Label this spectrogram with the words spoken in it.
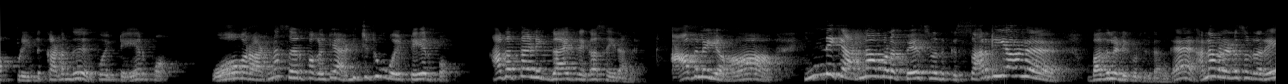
அப்படின்ட்டு கடந்து போயிட்டே இருப்போம். ஓவர் ஆட்டினா செருப்பை அடிச்சுட்டும் போயிட்டே இருப்போம். அதைத்தான் இன்னைக்கு காயத்ரிக்கா செய்கிறாங்க அதுலயும் இன்னைக்கு அண்ணாமலை பேசுனதுக்கு சரியான பதிலடி கொடுத்துருக்காங்க. அண்ணாமலை என்ன சொல்றாரு?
